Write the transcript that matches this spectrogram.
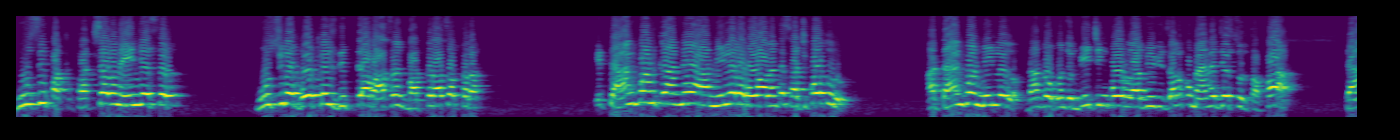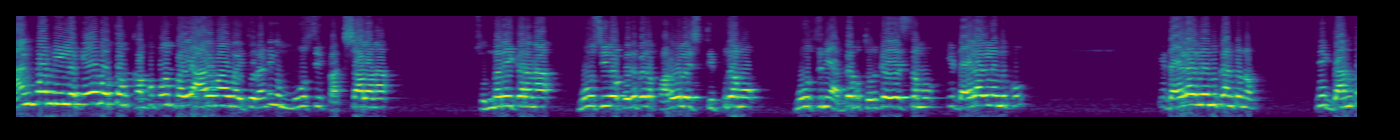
మూసి పక్క ప్రక్షాళన ఏం చేస్తారు? మూసిలో బోట్లు వేసి దిప్తే ఆ వాసనకు బత్తరా సత్తరా ఈ ట్యాంక్ బండ్ కాడనే ఆ నీళ్ళలో పోవాలంటే చచ్చిపోతురు. ఆ ట్యాంక్ బండ్ నీళ్ళలో దాంట్లో కొంచెం బీచింగ్ పౌడర్లు అవి ఇవి జలకు మేనేజ్ చేస్తారు తప్ప ట్యాంక్ బండ్ నీళ్ళకే మొత్తం కంపు పంప్ అయ్యి ఆగమాగం అవుతారు. అంటే మూసి ప్రక్షాళన సుందరీకరణ మూసిలో పెద్ద పెద్ద పడవలేసి తిప్పుదాము మూసిని అద్దపు తునక చేస్తాము. ఈ డైలాగులు ఎందుకు? ఈ డైలాగులు ఎందుకు అంటున్నాం? మీకు గంత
